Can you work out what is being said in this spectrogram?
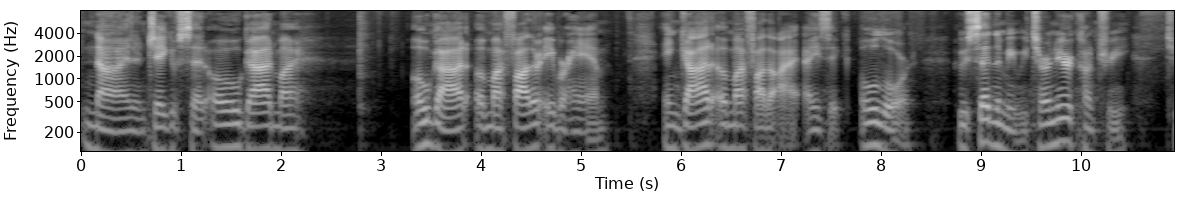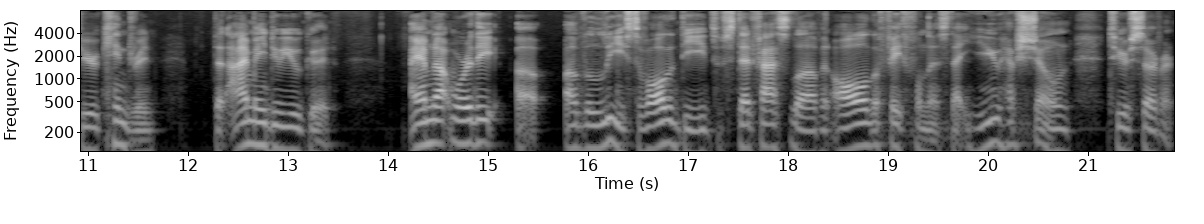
9, and Jacob said, O God, my O God of my father Abraham, and God of my father Isaac, O Lord, who said to me, Return to your country, to your kindred, that I may do you good. I am not worthy of, of the least of all the deeds of steadfast love and all the faithfulness that you have shown to your servant.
